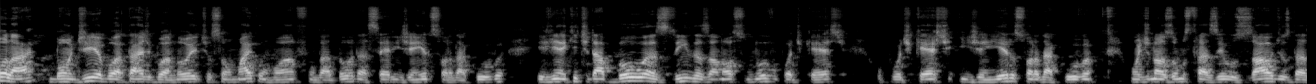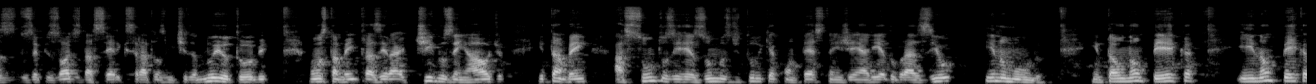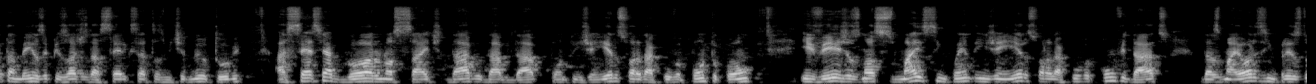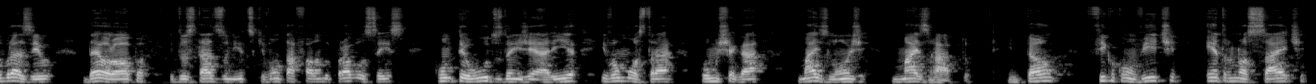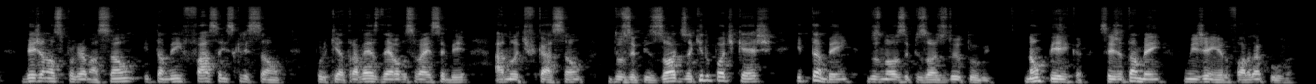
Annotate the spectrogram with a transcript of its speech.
Olá, bom dia, boa tarde, boa noite. Eu sou o Michael Juan, fundador da série Engenheiros Fora da Curva, e vim aqui te dar boas-vindas ao nosso novo podcast, o podcast Engenheiros Fora da Curva, onde nós vamos trazer os áudios das, dos episódios da série que será transmitida no YouTube. Vamos também trazer artigos em áudio e também assuntos e resumos de tudo que acontece na engenharia do Brasil e no mundo. Então não perca e não perca também os episódios da série que será transmitido no YouTube. Acesse agora o nosso site www.engenheirosforadacurva.com e veja os nossos mais 50 engenheiros fora da curva convidados das maiores empresas do Brasil, da Europa e dos Estados Unidos que vão estar falando para vocês conteúdos da engenharia e vão mostrar como chegar mais longe, mais rápido. Então, fica o convite, entra no nosso site, veja a nossa programação e também faça a inscrição porque através dela você vai receber a notificação dos episódios aqui do podcast e também dos nossos episódios do YouTube. Não perca, seja também um engenheiro fora da curva.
